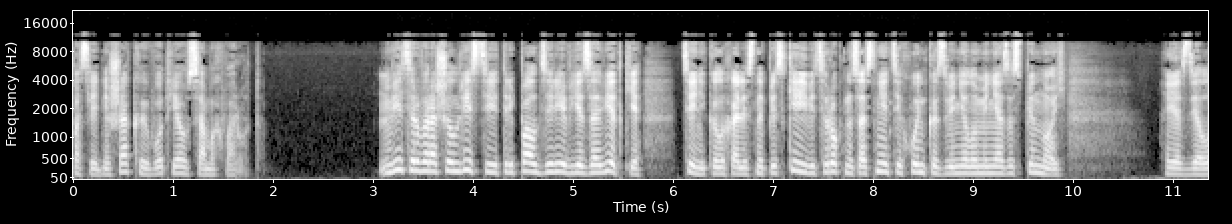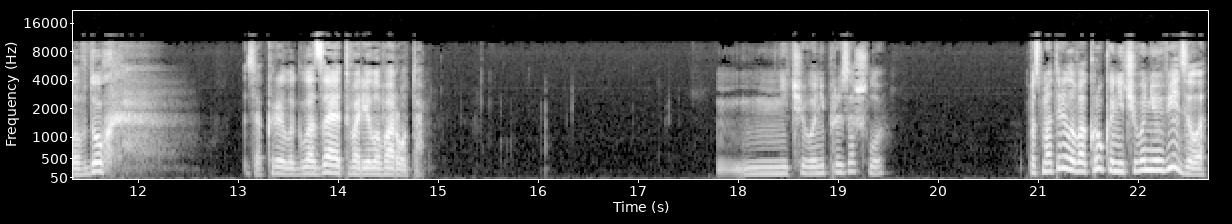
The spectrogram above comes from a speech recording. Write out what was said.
Последний шаг, и вот я у самых ворот. Ветер ворошил листья и трепал деревья за ветки. Тени колыхались на песке, и ветерок на сосне тихонько звенел у меня за спиной. Я сделала вдох закрыла глаза и отворила ворота. Ничего не произошло. Посмотрела вокруг и ничего не увидела,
